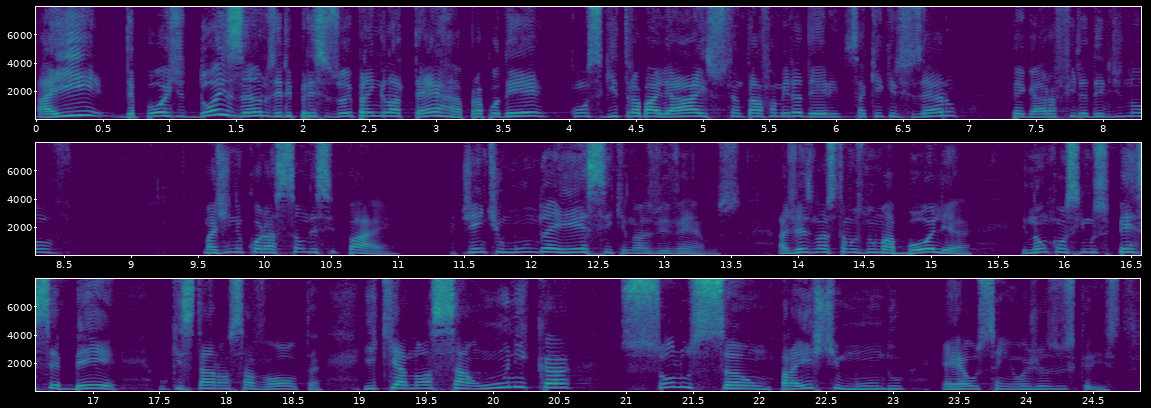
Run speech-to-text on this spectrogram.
Aí, depois de dois anos, ele precisou ir para a Inglaterra para poder conseguir trabalhar e sustentar a família dele. Sabe o que eles fizeram? Pegaram a filha dele de novo. Imagine o coração desse pai. Gente, o mundo é esse que nós vivemos. Às vezes nós estamos numa bolha e não conseguimos perceber o que está à nossa volta e que a nossa única solução para este mundo é o Senhor Jesus Cristo.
